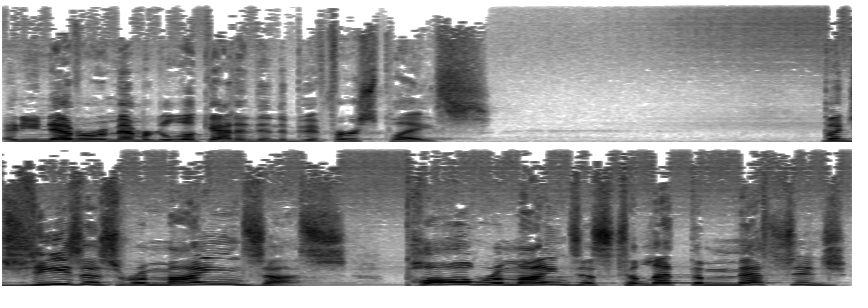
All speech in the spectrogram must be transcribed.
and you never remember to look at it in the first place. But Jesus reminds us, Paul reminds us to let the message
